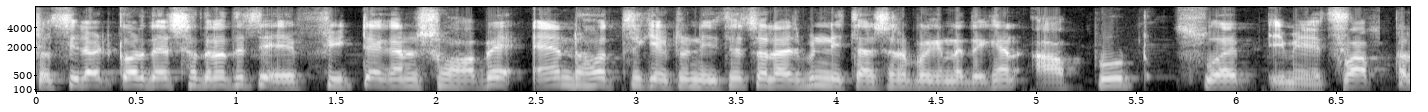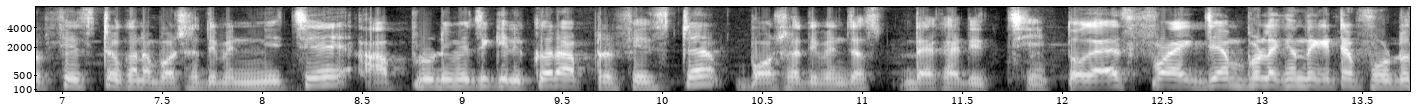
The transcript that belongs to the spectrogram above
তো সিলেক্ট করে দেওয়ার সাথে সাথে যে এফিকটা এখানে শো হবে অ্যান্ড হচ্ছে কি, একটু নিচে চলে আসবেন। নিচে আসার পর এখানে দেখেন আপলোড সোয়াইপ ইমেজ বা আপনার ফেসটা ওখানে বসা দিবেন। নিচে আপলোড ইমেজে ক্লিক করে আপনার ফেসটা বসা দিবেন। জাস্ট দেখা দিচ্ছি। তো গ্যাস ফর এক্সাম্পল এখান থেকে একটা ফটো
